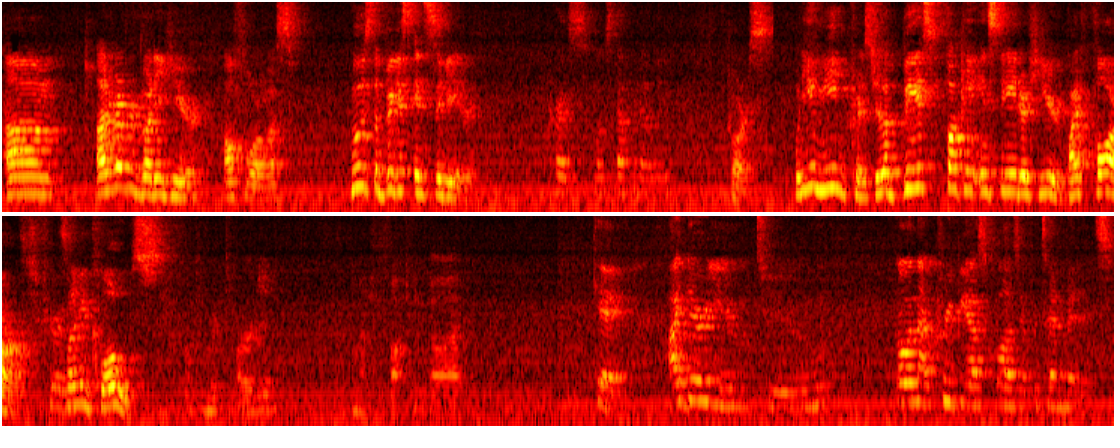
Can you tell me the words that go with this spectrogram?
right? Um, out of everybody here, all four of us, who's the biggest instigator? Chris, most definitely. Of course. What do you mean, Chris? You're the biggest fucking instigator here, by far. It's true. It's not even close. Fucking retarded. Oh my fucking god. Okay, I dare you to go in that creepy ass closet for 10 minutes.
